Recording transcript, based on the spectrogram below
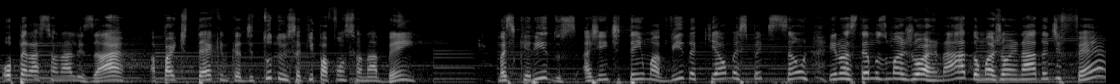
operacionalizar a parte técnica de tudo isso aqui para funcionar bem. Mas, queridos, a gente tem uma vida que é uma expedição e nós temos uma jornada, uma jornada de fé.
